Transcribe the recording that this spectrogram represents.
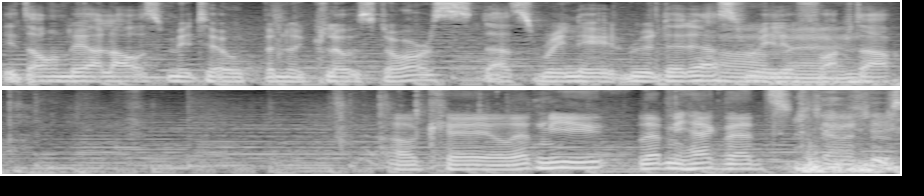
it only allows me to open and close doors. That's really that's Oh, really man. fucked up. Okay, let me let me hack that janitor's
